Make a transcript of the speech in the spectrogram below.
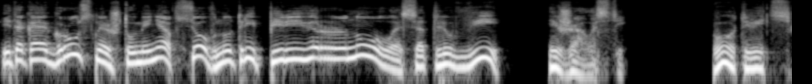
и такая грустная, что у меня все внутри перевернулось от любви и жалости. Вот ведь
